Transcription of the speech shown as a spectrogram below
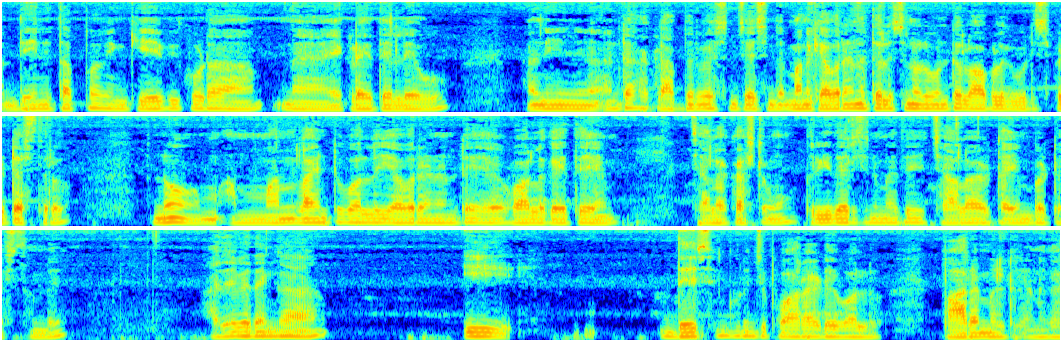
దీని తప్ప ఇంకేవి కూడా ఎక్కడైతే లేవు. అని అంటే అక్కడ అబ్జర్వేషన్ చేసింది. మనకి ఎవరైనా తెలిసిన వాళ్ళు ఉంటే లోపలికి విడిచిపెట్టేస్తారు. నో మన లాంటి వాళ్ళు ఎవరైనా ఉంటే వాళ్ళకైతే చాలా కష్టము. ప్రియదర్శనం అయితే చాలా టైం పట్టేస్తుంది. అదేవిధంగా ఈ దేశం గురించి పోరాడే వాళ్ళు పారామిలిటరీ అనగా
